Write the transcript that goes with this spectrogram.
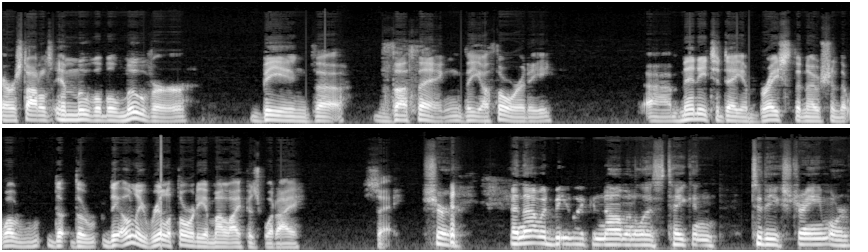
Aristotle's immovable mover being the the thing, the authority. Uh, many today embrace the notion that well, the, the the only real authority in my life is what I say. Sure, and that would be like a nominalist taken to the extreme or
